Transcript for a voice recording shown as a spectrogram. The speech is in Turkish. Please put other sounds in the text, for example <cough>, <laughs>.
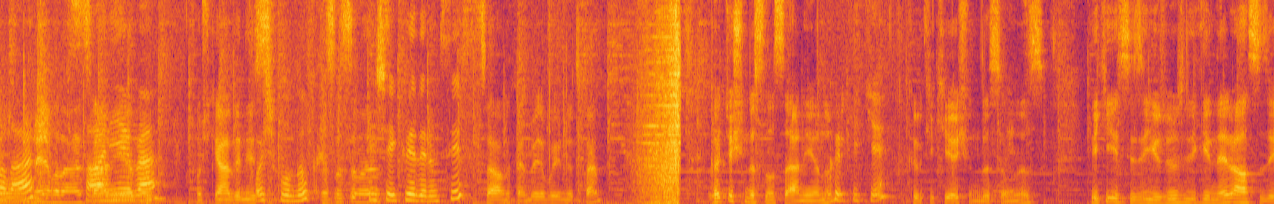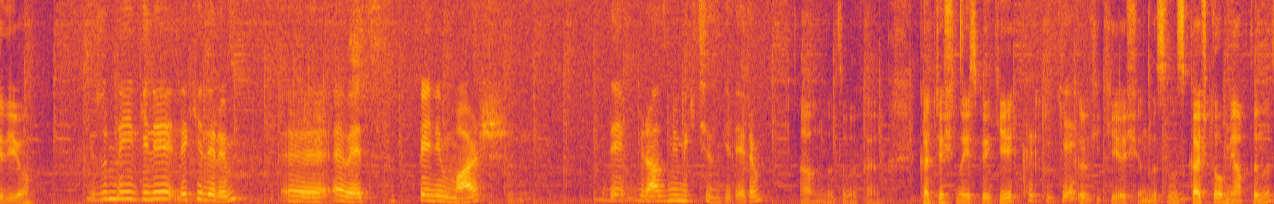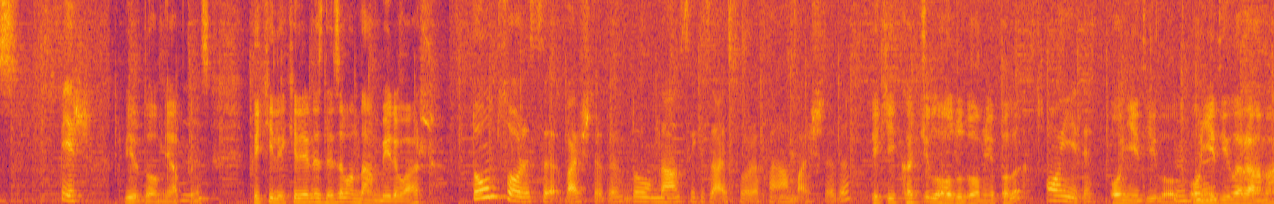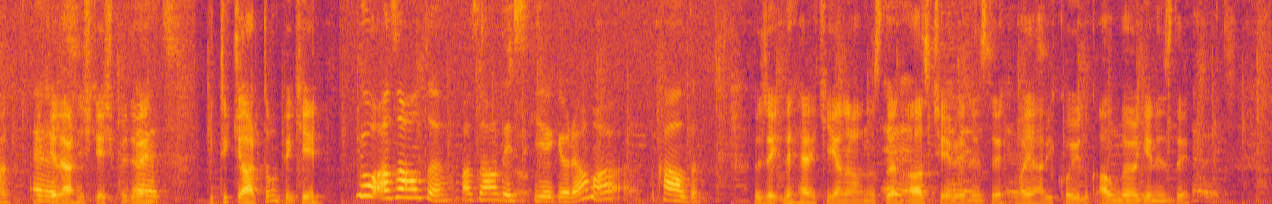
Merhabalar. Merhabalar. Saniye Hanım. ben. Hoş geldiniz. Hoş bulduk. Nasılsınız? Teşekkür ederim siz. Sağ olun efendim. Böyle buyurun lütfen. Kaç yaşındasınız Saniye Hanım? 42. 42 yaşındasınız. Peki sizi yüzünüzle ilgili ne rahatsız ediyor? Yüzümle ilgili lekelerim. Ee, evet, benim var. Bir de biraz mimik çizgilerim. Anladım efendim. Kaç yaşındayız peki? 42. 42 yaşındasınız. Kaç doğum yaptınız? 1. Bir doğum yaptınız. Peki lekeleriniz ne zamandan beri var? Doğum sonrası başladı. Doğumdan 8 ay sonra falan başladı. Peki kaç yıl oldu doğum yapalı? 17. 17 yıl oldu. 17 yıla rağmen Evet. lekeler hiç geçmedi ve Evet. gittikçe arttı mı peki? Yo azaldı. Azaldı eskiye göre ama kaldı. Özellikle her iki yanağınızda, Evet, ağız çevrenizde, evet, evet. bayağı bir koyuluk, alın bölgenizde. Evet.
